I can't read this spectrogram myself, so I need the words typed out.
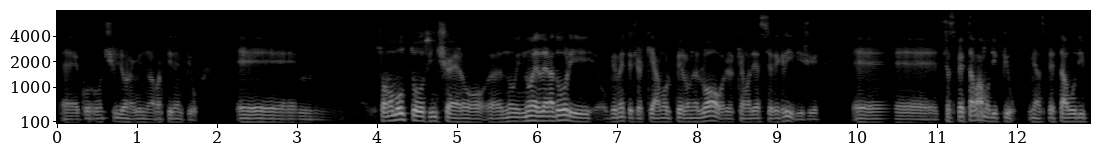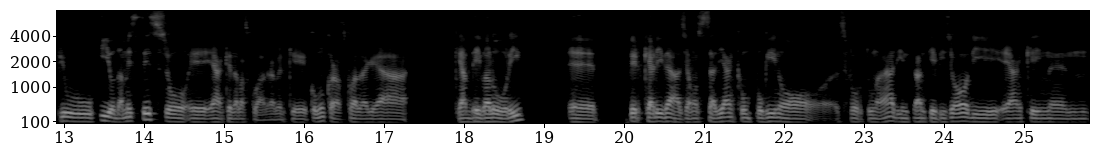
eh, con Ronciglione, quindi una partita in più. E, ehm, sono molto sincero, eh, noi, noi, allenatori ovviamente cerchiamo il pelo nell'uovo, cerchiamo di essere critici. Eh, ci aspettavamo di più, mi aspettavo di più io da me stesso e, e anche dalla squadra, perché comunque è una squadra che ha, che ha dei valori, eh, per carità, siamo stati anche un pochino sfortunati in tanti episodi e anche in,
